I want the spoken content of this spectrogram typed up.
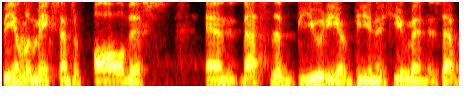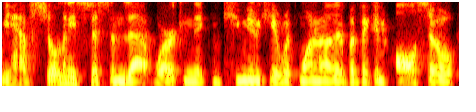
being able to make sense of all this, and that's the beauty of being a human is that we have so many systems at work, and they can communicate with one another, but they can also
